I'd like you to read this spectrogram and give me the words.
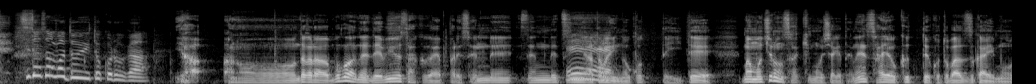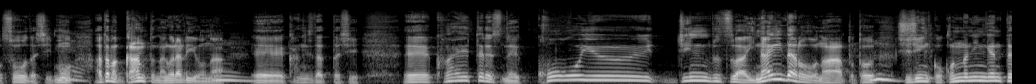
須田さんはどういうところが？いやあのー、だから僕はねデビュー作がやっぱり鮮烈鮮烈に頭に残っていて、えー、まあ、もちろんさっき申し上げたね左翼っていう言葉遣いもそうだしもう、えー、頭ガンと殴られるような、うん、えー、感じだったし、えー、加えてですねこういう人物はいないだろうなとと、うん、主人公こんな人間って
